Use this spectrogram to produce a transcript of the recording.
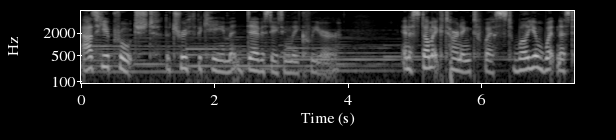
As he approached, the truth became devastatingly clear. In a stomach turning twist, William witnessed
